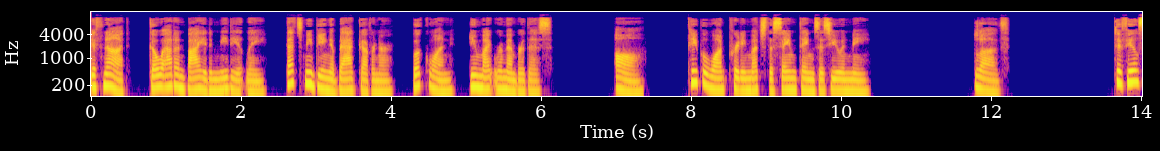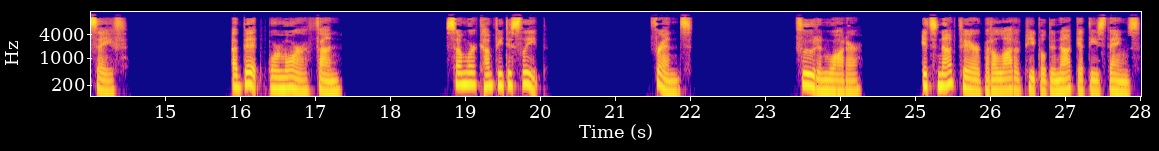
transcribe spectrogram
if not, go out and buy it immediately. That's me being a bad governor. Book 1, you might remember this. All. People want pretty much the same things as you and me. Love. To feel safe. A bit or more fun. Somewhere comfy to sleep. Friends. Food and water. It's not fair, but a lot of people do not get these things.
